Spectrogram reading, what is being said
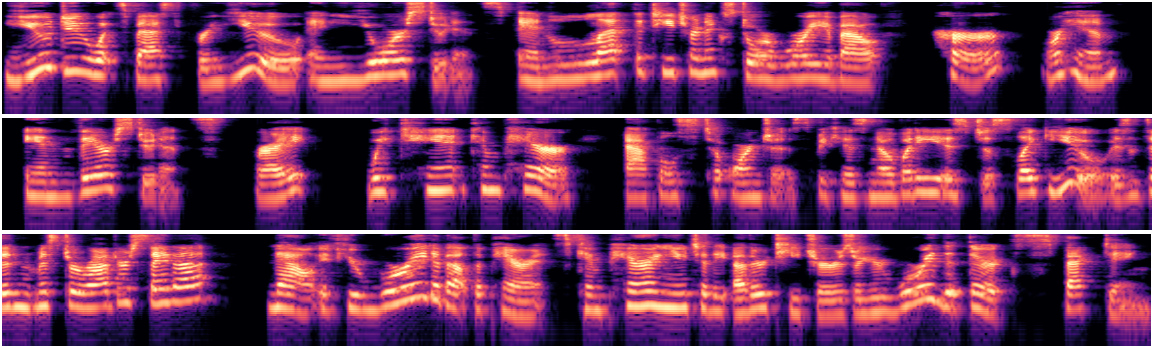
You do what's best for you and your students and let the teacher next door worry about her or him and their students, right? We can't compare apples to oranges because nobody is just like you. Isn't didn't Mr. Rogers say that? Now, if you're worried about the parents comparing you to the other teachers, or you're worried that they're expecting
